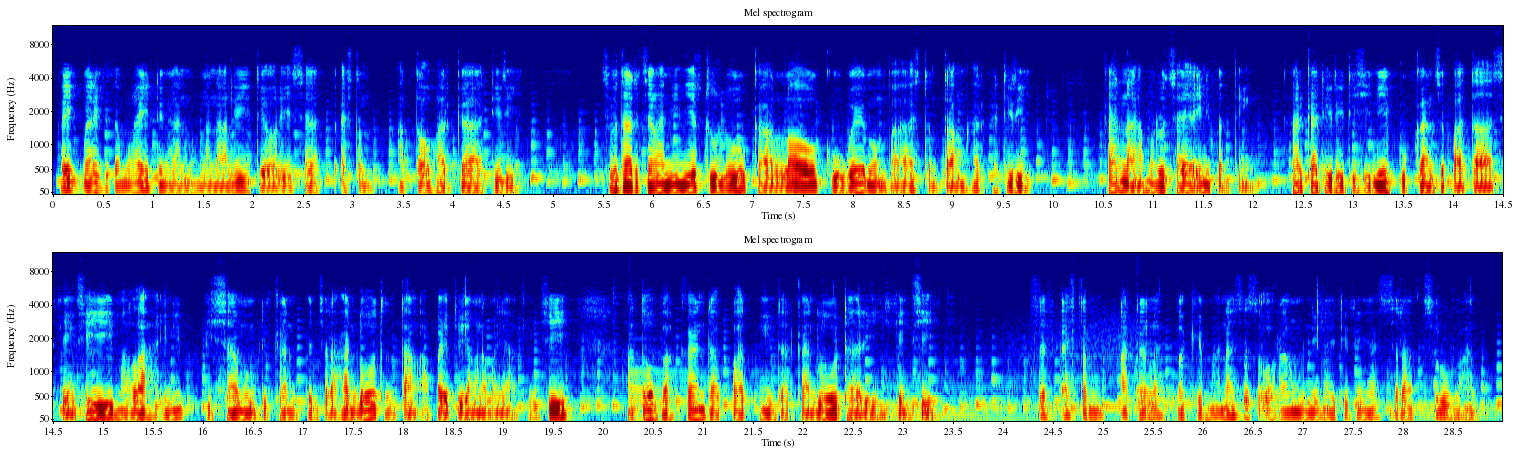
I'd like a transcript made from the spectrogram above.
Baik, mari kita mulai dengan mengenali teori self-esteem atau harga diri. Sebentar, jangan nyinyir dulu kalau gue membahas tentang harga diri. Karena menurut saya ini penting harga diri di sini bukan sebatas gengsi, malah ini bisa memberikan pencerahan lo tentang apa itu yang namanya gengsi atau bahkan dapat menghindarkan lo dari gengsi. Self esteem adalah bagaimana seseorang menilai dirinya secara keseluruhan.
